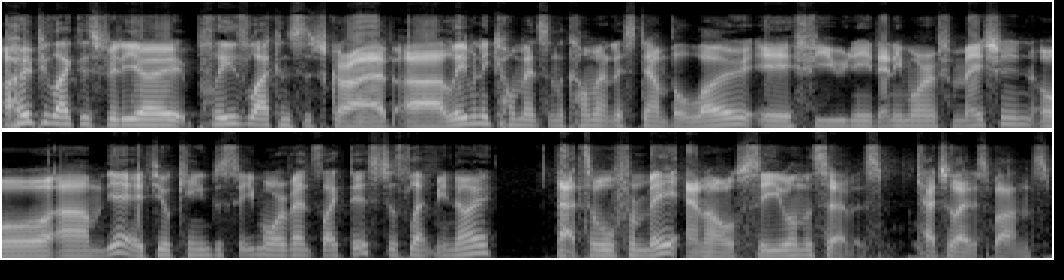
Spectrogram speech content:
I hope you like this video. Please like and subscribe. Uh, leave any comments in the comment list down below if you need any more information, or um, yeah, if you're keen to see more events like this, just let me know. That's all from me, and I'll see you on the servers. Catch you later, Spartans.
